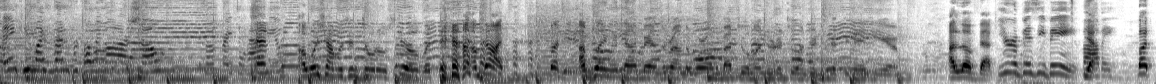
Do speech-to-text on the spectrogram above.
Thank you, my friend, for coming on our show. Great to have And you. I wish I was in Toto still, but I'm not. But I'm playing with nine bands around the world, about 200 or 250 days a year. I love that. You're a busy bee, Bobby. Yeah. But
